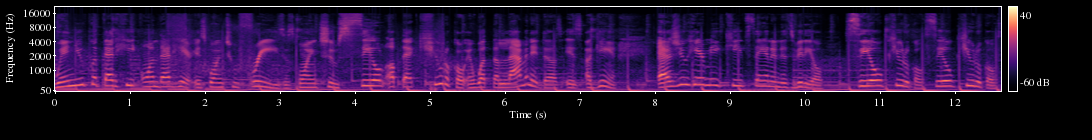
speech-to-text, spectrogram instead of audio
when you put that heat on that hair, it's going to freeze. It's going to seal up that cuticle. And what the laminate does is, again, as you hear me keep saying in this video, seal cuticles, seal cuticles.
